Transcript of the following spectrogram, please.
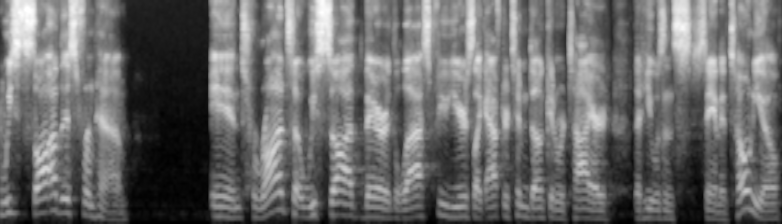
we saw this from him in Toronto. We saw it there the last few years, like after Tim Duncan retired, that he was in San Antonio.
